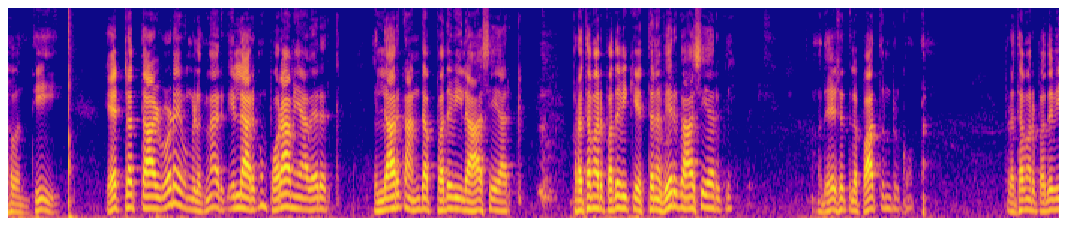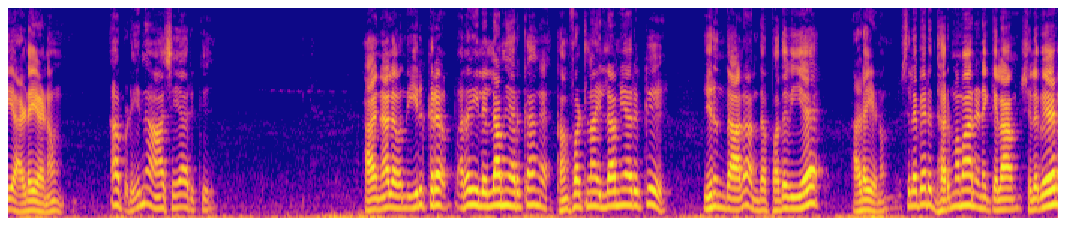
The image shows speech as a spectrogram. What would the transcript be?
பவந்தி. ஏற்றத்தாழ்வோடு இவங்களுக்குலாம் இருக்குது எல்லாருக்கும் பொறாமையாக வேறு இருக்குது எல்லாருக்கும் அந்த பதவியில் ஆசையாக இருக்குது பிரதமர் பதவிக்கு எத்தனை பேருக்கு ஆசையாக இருக்குது நம்ம தேசத்தில் பார்த்துட்டுருக்கோம் பிரதமர் பதவியை அடையணும் அப்படின்னு ஆசையாக இருக்குது அதனால் வந்து இருக்கிற பதவியில் எல்லாமே இருக்காங்க. கம்ஃபர்ட்லாம் இல்லாமையாக இருக்குது இருந்தாலும் அந்த பதவியை அடையணும். சில பேர் தர்மமாக நினைக்கலாம். சில பேர்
